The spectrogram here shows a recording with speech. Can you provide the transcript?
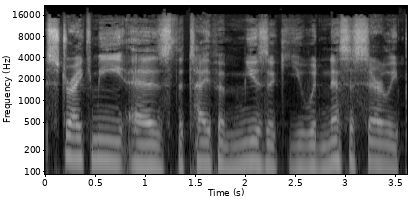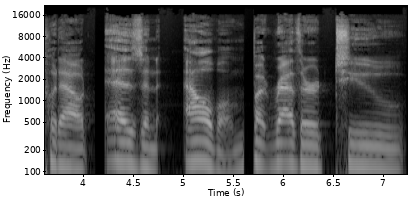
strike me as the type of music you would necessarily put out as an album, but rather to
